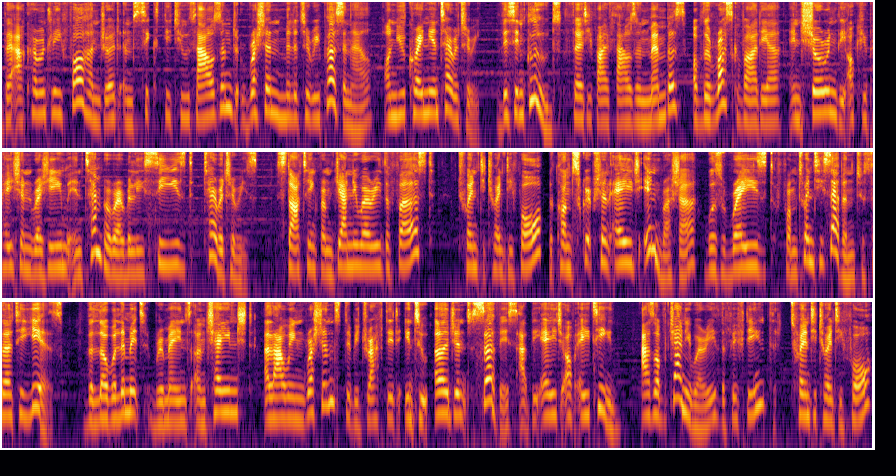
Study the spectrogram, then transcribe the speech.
there are currently 462,000 Russian military personnel on Ukrainian territory. This includes 35,000 members of the Rosgvardia ensuring the occupation regime in temporarily seized territories. Starting from January the 1st, 2024, the conscription age in Russia was raised from 27 to 30 years. The lower limit remains unchanged, allowing Russians to be drafted into urgent service at the age of 18. As of January the 15th, 2024,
